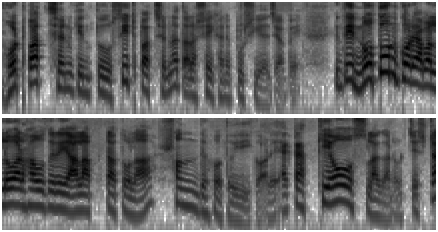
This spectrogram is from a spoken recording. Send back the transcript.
ভোট পাচ্ছেন কিন্তু সিট পাচ্ছেন না, তারা সেখানে পুষিয়ে যাবে। কিন্তু এই নতুন করে আবার লোয়ার হাউসের এই আলাপটা তোলা সন্দেহ তৈরি করে। একটা কেওস লাগানোর চেষ্টা,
